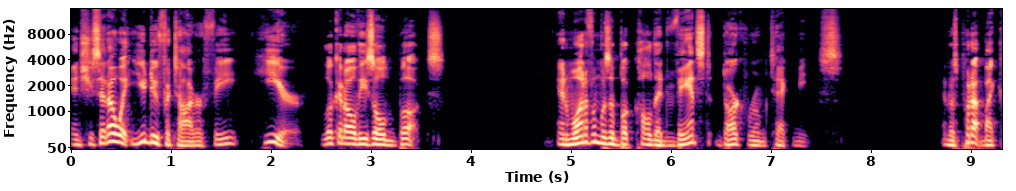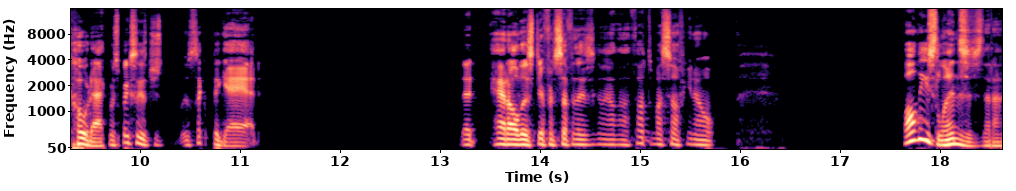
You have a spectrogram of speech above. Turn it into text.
And she said, "Oh wait, you do photography? Here, look at all these old books." And one of them was a book called Advanced Darkroom Techniques, and it was put out by Kodak. It was basically just it was like a big ad that had all this different stuff. And I thought to myself, you know, all these lenses that I,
